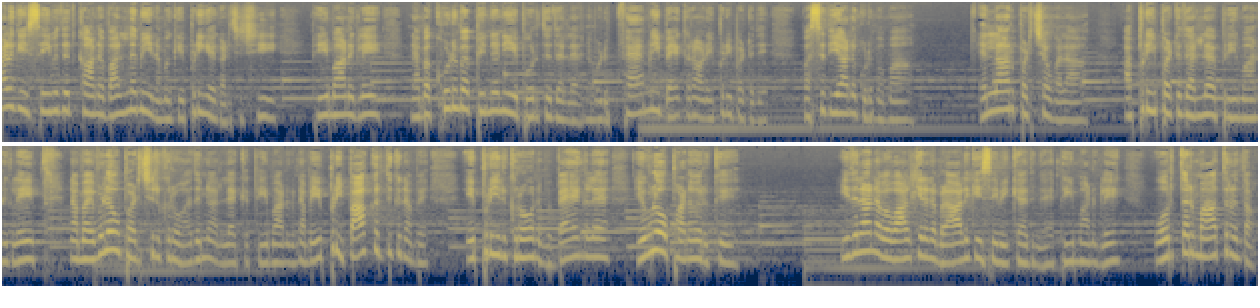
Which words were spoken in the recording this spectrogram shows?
ஆளுகை செய்வதற்கான வல்லமை நமக்கு எப்படிங்க கிடச்சிச்சு? பிரியமானுங்களே நம்ம குடும்ப பின்னணியை பொறுத்ததல்ல. நம்மளோட ஃபேமிலி பேக்ரவுண்ட் எப்படிப்பட்டது? வசதியான குடும்பமா? எல்லாரும் படித்தவங்களா அப்படிப்பட்டது அல்ல பிரியமானுங்களே நம்ம எவ்வளவு படிச்சிருக்கிறோம்? அதுன்னு அல்ல பிரியமானுங்களே நம்ம எப்படி பார்க்கறதுக்கு நம்ம எப்படி இருக்கிறோம்? நம்ம பேங்கில் எவ்வளோ பணம் இருக்குது இதெல்லாம் நம்ம வாழ்க்கையில நம்ம ஆளுகை செய்விக்காதுங்க வைக்காதுங்க ஒருத்தர் மாத்திரம் தான்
